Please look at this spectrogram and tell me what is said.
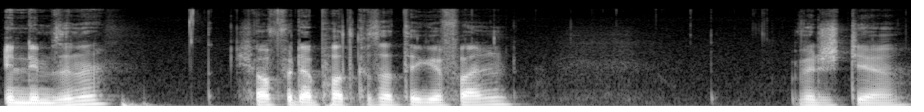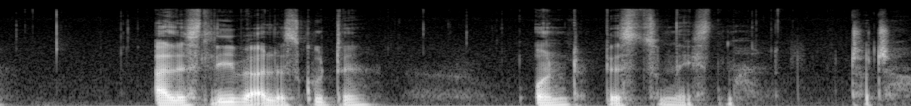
In dem Sinne, ich hoffe, der Podcast hat dir gefallen. Wünsche dir alles Liebe, alles Gute und bis zum nächsten Mal. Ciao, ciao.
